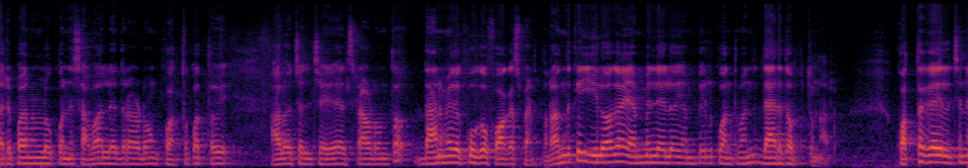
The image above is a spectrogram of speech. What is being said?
పరిపాలనలో కొన్ని సవాళ్ళు ఎదురవడం కొత్త కొత్తవి ఆలోచనలు చేయాల్సి రావడంతో దాని మీద ఎక్కువగా ఫోకస్ పెడుతున్నారు. అందుకే ఈలోగా ఎమ్మెల్యేలు ఎంపీలు కొంతమంది దారి తప్పుతున్నారు. కొత్తగా గెలిచిన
